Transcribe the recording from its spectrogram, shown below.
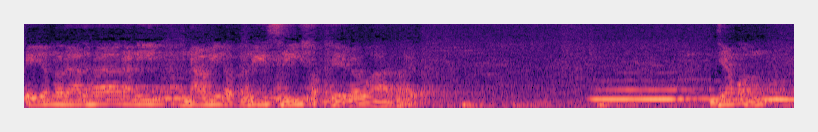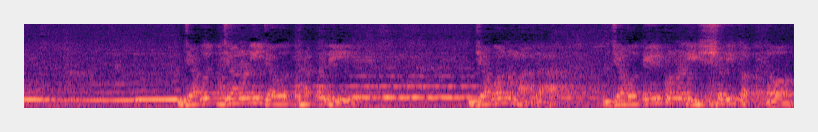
এই জন্য রাধা রানী নামের অগ্রে শ্রী শব্দের ব্যবহার হয়। যেমন জগৎজননী জগদ্ধাত্রী, জগন্মাতা, জগতের কোন ঈশ্বরী তত্ত্ব।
